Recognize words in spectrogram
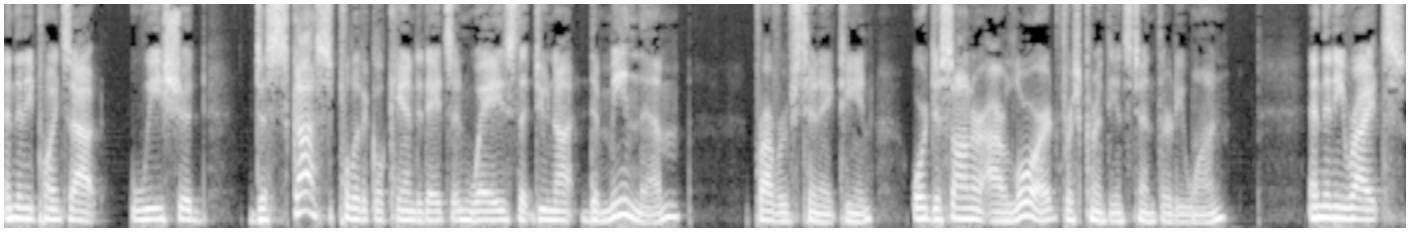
And then he points out we should discuss political candidates in ways that do not demean them, Proverbs 10:18, or dishonor our Lord, 1 Corinthians 10:31. And then he writes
